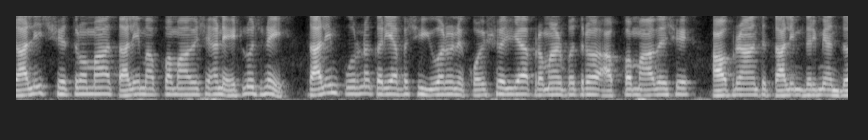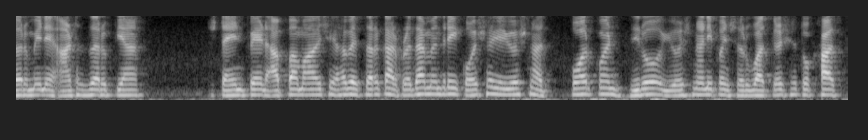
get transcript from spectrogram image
ચાલીસ ક્ષેત્રોમાં તાલીમ આપવામાં આવે છે અને એટલું જ નહીં, તાલીમ પૂર્ણ કર્યા પછી યુવાનોને કૌશલ્ય પ્રમાણપત્ર આપવામાં આવે છે. આ ઉપરાંત તાલીમ દરમિયાન દર મહિને આઠ હજાર રૂપિયા સ્ટાઇનપેન્ડ આપવામાં આવે છે. હવે સરકાર પ્રધાનમંત્રી કૌશલ્ય યોજના ફોર પોઈન્ટ ઝીરો યોજનાની પણ શરૂઆત કરશે. તો ખાસ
